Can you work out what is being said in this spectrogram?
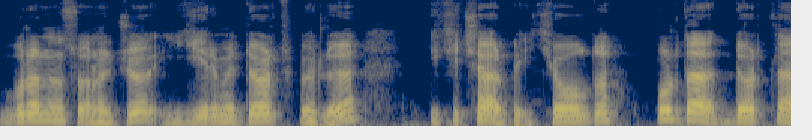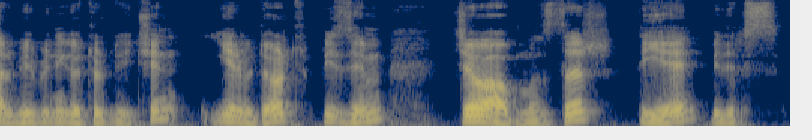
buranın sonucu 24 bölü 2 çarpı 2 oldu. Burada 4'ler birbirini götürdüğü için 24 bizim cevabımızdır diyebiliriz.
